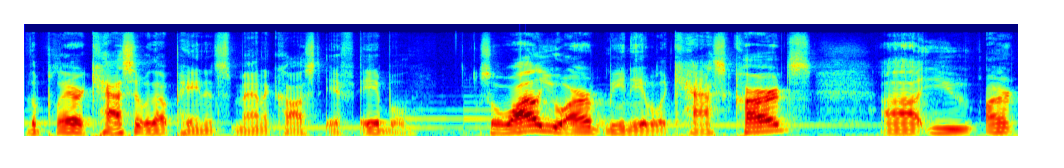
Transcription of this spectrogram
the player casts it without paying its mana cost if able. So while you are being able to cast cards, uh, you aren't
